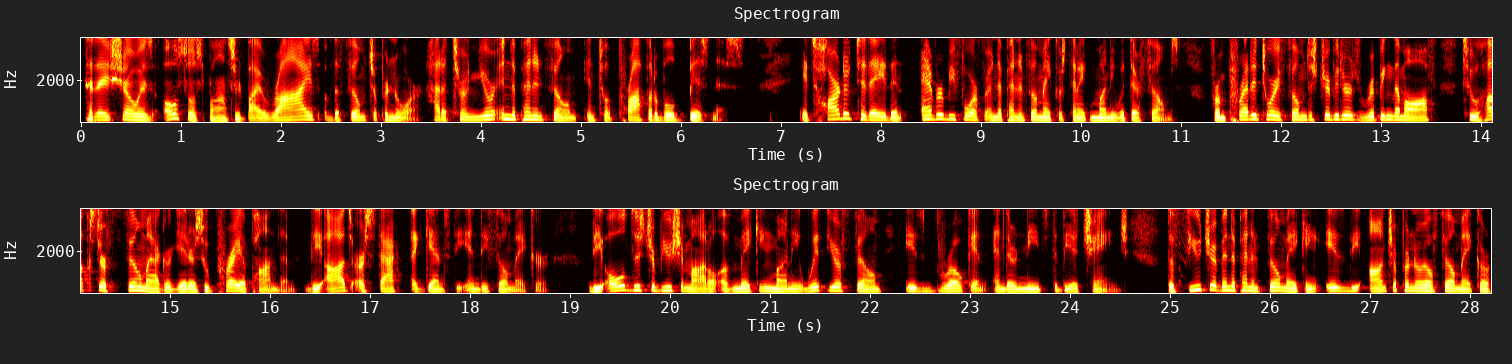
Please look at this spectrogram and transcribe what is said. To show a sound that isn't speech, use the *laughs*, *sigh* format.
Today's show is also sponsored by Rise of the Film Entrepreneur, how to turn your independent film into a profitable business. It's harder today than ever before for independent filmmakers to make money with their films. From predatory film distributors ripping them off to huckster film aggregators who prey upon them, the odds are stacked against the indie filmmaker. The old distribution model of making money with your film is broken and there needs to be a change. The future of independent filmmaking is the entrepreneurial filmmaker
